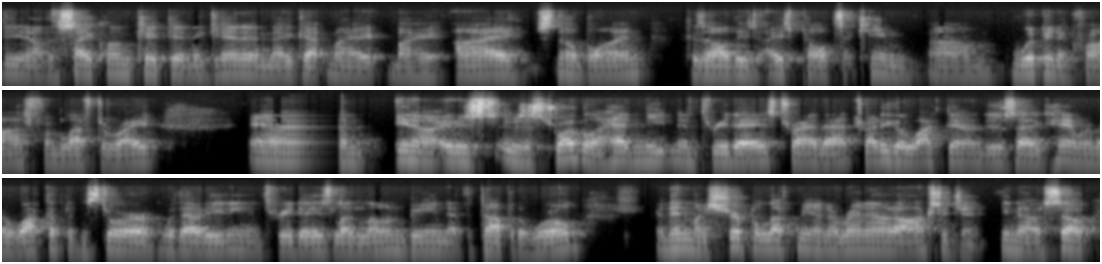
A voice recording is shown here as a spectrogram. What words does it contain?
you know the cyclone kicked in again and i got my my eye snow blind because all these ice pelts that came um, whipping across from left to right. And you know it was it was a struggle. I hadn't eaten in three days try that try to go walk down just like hey i'm going to walk up to the store without eating in three days let alone being at the top of the world. And then my sherpa left me and i ran out of oxygen you know so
